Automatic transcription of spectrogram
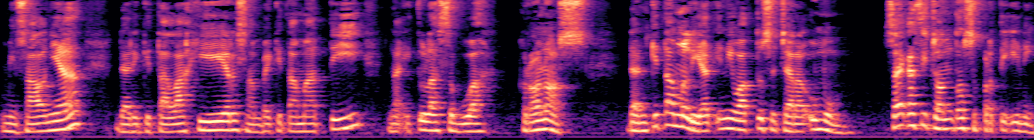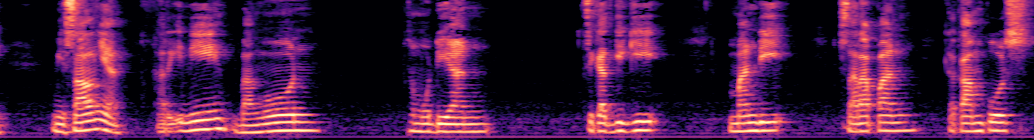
Misalnya dari kita lahir sampai kita mati, nah itulah sebuah kronos. Dan kita melihat ini waktu secara umum. Saya kasih contoh seperti ini. Misalnya hari ini bangun, kemudian sikat gigi, mandi, sarapan, ke kampus,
